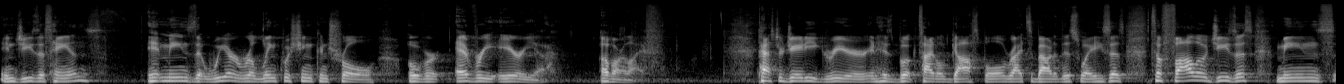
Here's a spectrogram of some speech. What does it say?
in Jesus' hands, it means that we are relinquishing control over every area of our life. Pastor J.D. Greear, in his book titled Gospel, writes about it this way. He says, To follow Jesus means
